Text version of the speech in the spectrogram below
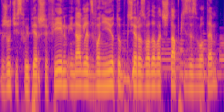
wrzuci swój pierwszy film i nagle dzwoni YouTube, gdzie rozładować sztabki ze złotem.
